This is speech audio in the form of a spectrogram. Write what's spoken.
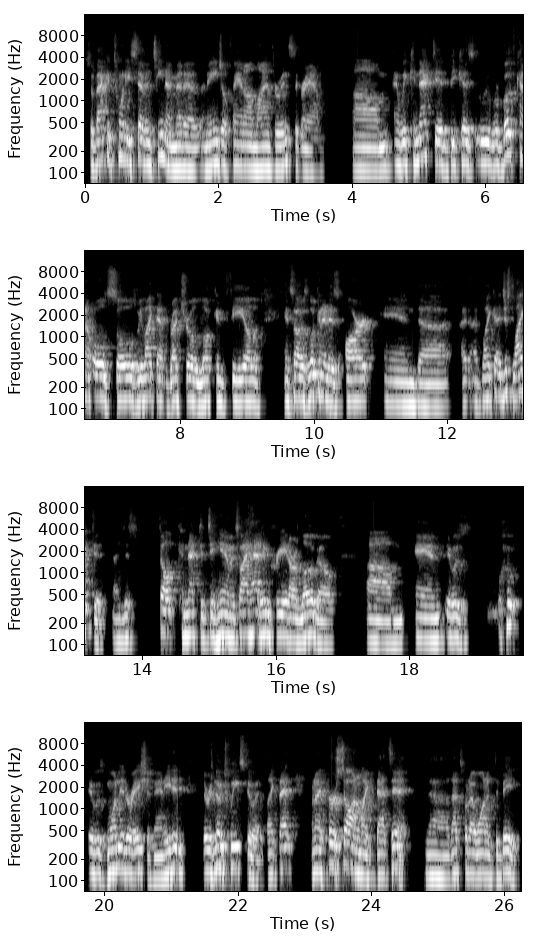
So back in 2017, I met a, an Angel fan online through Instagram, um, and we connected because we were both kind of old souls. We like that retro look and feel. And so I was looking at his art, and uh, I, I like I just liked it. I just felt connected to him, and so I had him create our logo. Um, and it was it was one iteration, man. He didn't. There was no tweaks to it. Like that. When I first saw it, I'm like, that's it. Uh, that's what I wanted to be.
